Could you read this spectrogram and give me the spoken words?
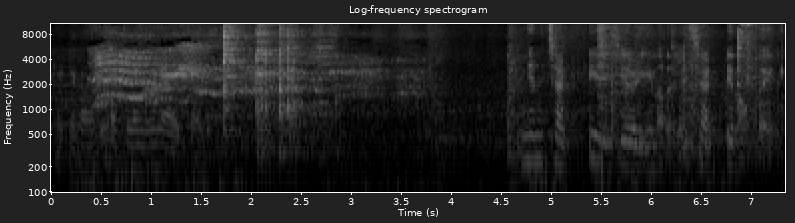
പ്ലേറ്റൊക്കെ നല്ല ക്ലീൻ ആയിട്ടുണ്ട് ഞാൻ ചട്ടി വെച്ച് കഴിക്കുന്നതല്ലേ ചട്ടി നോക്കാം ഇനി.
